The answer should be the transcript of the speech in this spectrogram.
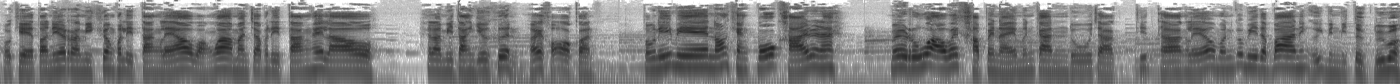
โอเค ตอนนี้เรามีเครื่องผลิตตังค์แล้ว หวังว่ามันจะผลิตตังค์ให้เรา ให้เรามีตังค์เยอะขึ้น เฮ้ยขอออกก่อน ตรงนี้มีน้องแข่งโป๊กขายด้วยนะ ไม่รู้ว่าเอาไว้ขับไปไหนเหมือนกัน ดูจากทิศทางแล้ว มันก็มีแต่บ้านนี่เอ้ยมันมีตึกด้วยวะ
